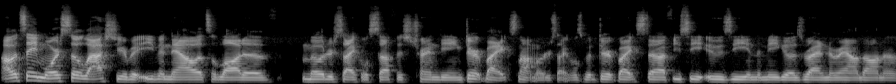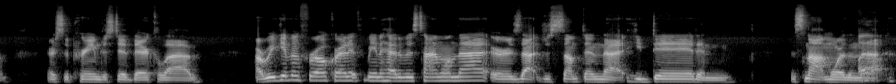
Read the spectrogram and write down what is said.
I would say more so last year, but even now it's a lot of motorcycle stuff is trending. Dirt bikes, not motorcycles, but dirt bike stuff. You see Uzi and the Migos riding around on them. Or Supreme just did their collab. Are we giving Pharrell credit for being ahead of his time on that, or is that just something that he did and it's not more than that?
